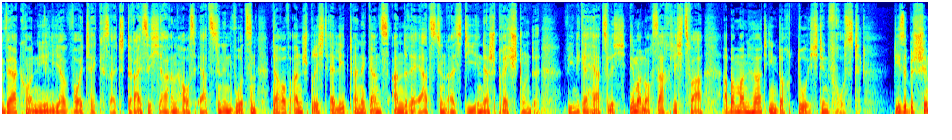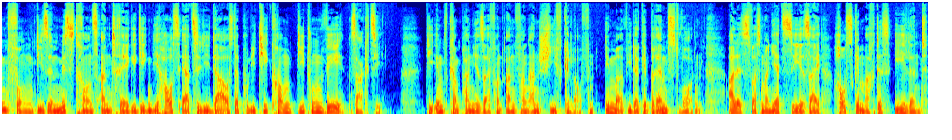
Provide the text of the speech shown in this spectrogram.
Wer Cornelia Wojtek, seit 30 Jahren Hausärztin in Wurzen, darauf anspricht, erlebt eine ganz andere Ärztin als die in der Sprechstunde. Weniger herzlich, immer noch sachlich zwar, aber man hört ihn doch durch den Frust. Diese Beschimpfung, diese Misstrauensanträge gegen die Hausärzte, die da aus der Politik kommen, die tun weh, sagt sie. Die Impfkampagne sei von Anfang an schiefgelaufen, immer wieder gebremst worden. Alles, was man jetzt sehe, sei hausgemachtes Elend.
